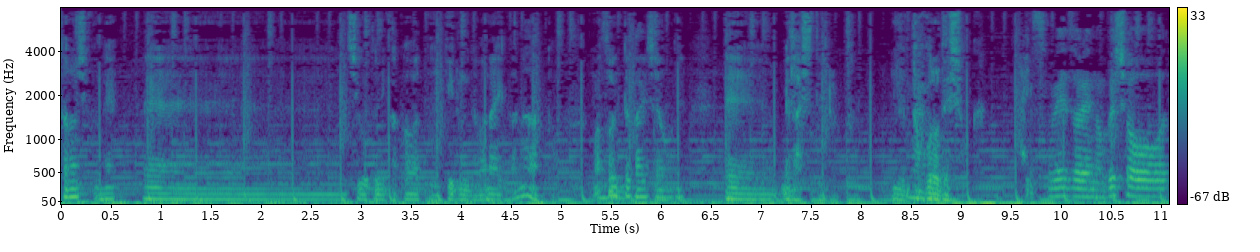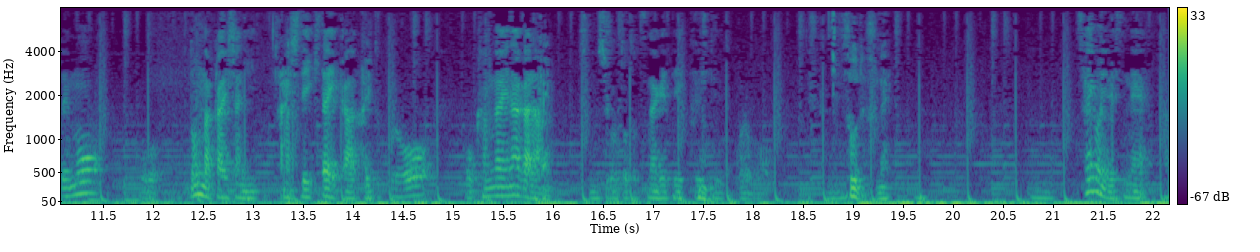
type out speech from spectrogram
楽しくね、えー仕事に関わっていけるんではないかなと、まあ、そういった会社をね、えー目指しているというところでしょうか。はい。それぞれの部署でも、こうどんな会社にしていきたいかというところをこう考えながら、はいその仕事とつなげていくというところもね。そうですね。最後にですね、あ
